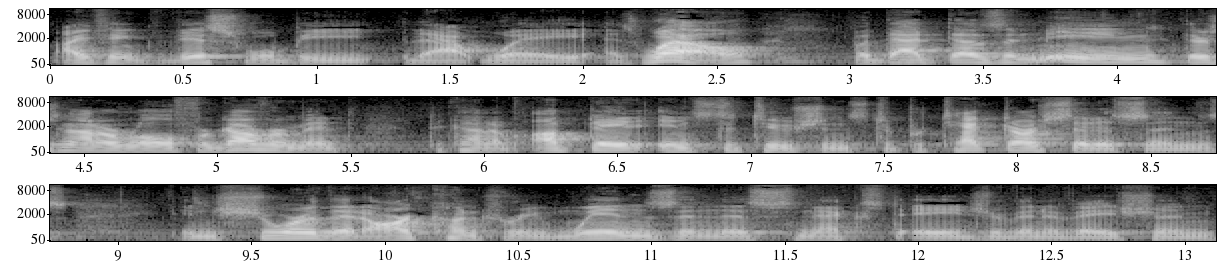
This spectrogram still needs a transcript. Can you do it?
I think this will be that way as well, but that doesn't mean there's not a role for government to kind of update institutions to protect our citizens, ensure that our country wins in this next age of innovation,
